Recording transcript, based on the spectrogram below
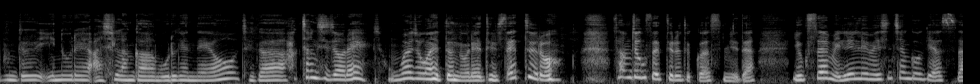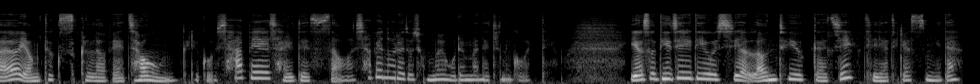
여러분들 이 노래 아실란가 모르겠네요. 제가 학창 시절에 정말 좋아했던 노래들 세트로 3종 세트로 듣고 왔습니다. 6311님의 신청곡이었어요. 영특스 클럽의 정 그리고 샵의 잘 됐어. 샵의 노래도 정말 오랜만에 듣는 것 같아요. 이어서 DJ DOC의 You까지 들려드렸습니다.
